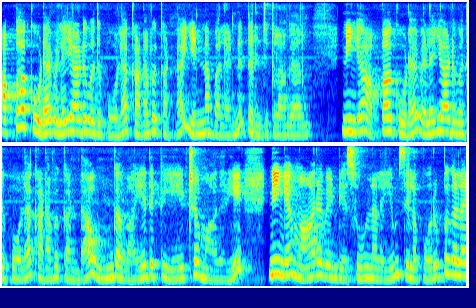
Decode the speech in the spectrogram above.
அப்பா கூட விளையாடுவது போல் கனவு கண்டால் என்ன பலன்னு தெரிஞ்சுக்கலாங்க. நீங்கள் அப்பா கூட விளையாடுவது போல் கனவு கண்டால் உங்கள் வயதுக்கு ஏற்ற மாதிரி நீங்கள் மாற வேண்டிய சூழ்நிலையும் சில பொறுப்புகளை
